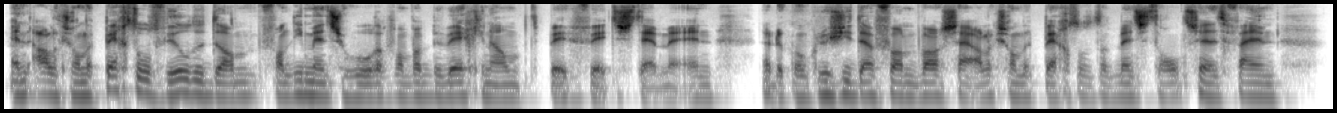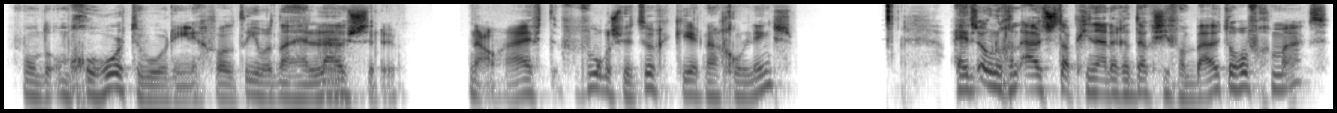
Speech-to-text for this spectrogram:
En Alexander Pechtold wilde dan van die mensen horen van wat beweeg je nou om op de PVV te stemmen. En nou, de conclusie daarvan was, zei Alexander Pechtold, dat mensen het ontzettend fijn vonden om gehoord te worden. In ieder geval dat iemand naar hen luisterde. Nou, hij heeft vervolgens weer teruggekeerd naar GroenLinks. Hij heeft ook nog een uitstapje naar de redactie van Buitenhof gemaakt.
